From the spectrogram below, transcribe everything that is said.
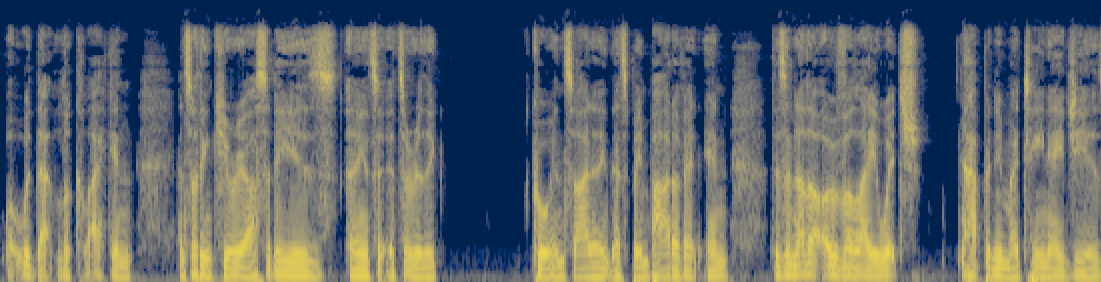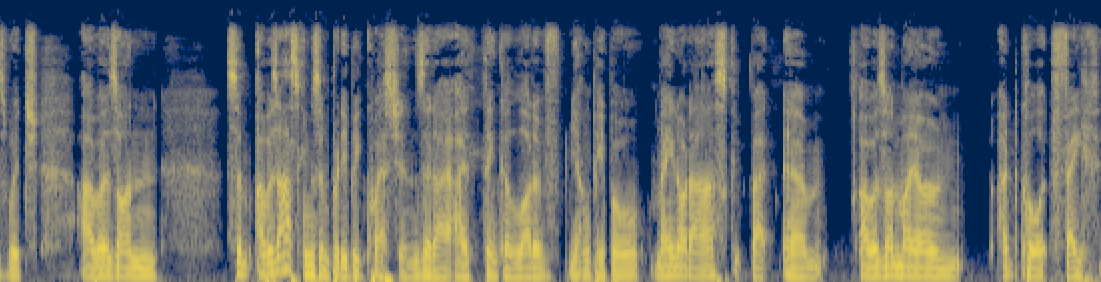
what would that look like? And, and so I think curiosity is, I think it's a, it's a really cool insight. I think that's been part of it. And there's another overlay which happened in my teenage years, which I was on some, I was asking some pretty big questions that I, I think a lot of young people may not ask, but, um, I was on my own, I'd call it faith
